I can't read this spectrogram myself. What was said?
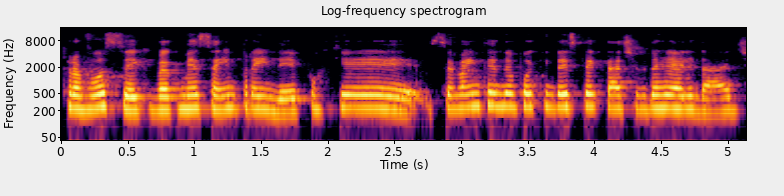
para você que vai começar a empreender, porque você vai entender um pouquinho da expectativa e da realidade,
